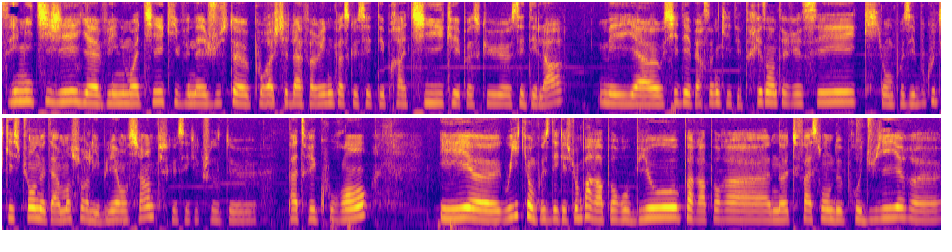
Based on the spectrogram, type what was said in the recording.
C'est mitigé, il y avait une moitié qui venait juste euh, pour acheter de la farine parce que c'était pratique et parce que euh, c'était là. Mais il y a aussi des personnes qui étaient très intéressées, qui ont posé beaucoup de questions, notamment sur les blés anciens, puisque c'est quelque chose de pas très courant. Et euh, oui, qui ont posé des questions par rapport au bio, par rapport à notre façon de produire. euh,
